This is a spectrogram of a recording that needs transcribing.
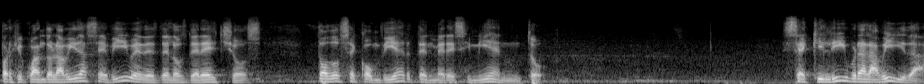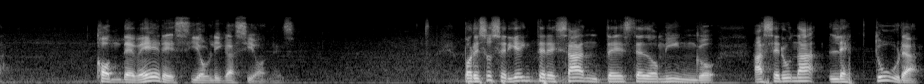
porque cuando la vida se vive desde los derechos, todo se convierte en merecimiento. Se equilibra la vida con deberes y obligaciones. Por eso sería interesante este domingo hacer una lectura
